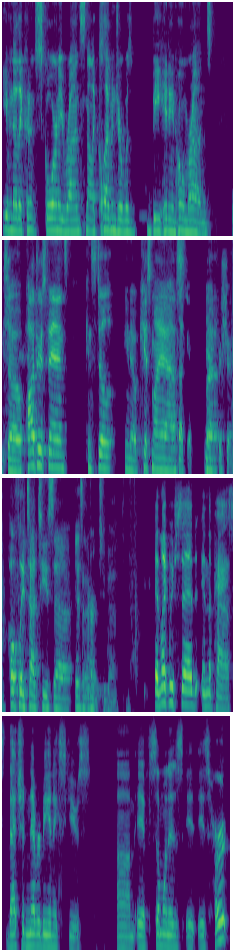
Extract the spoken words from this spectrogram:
even though they couldn't score any runs. It's not like Clevinger was be hitting home runs. So Padres fans can still, you know, kiss my ass. Yeah, but- for sure. Hopefully Tatis uh, isn't hurt too bad. and like we've said in the past, that should never be an excuse. Um, if someone is is hurt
